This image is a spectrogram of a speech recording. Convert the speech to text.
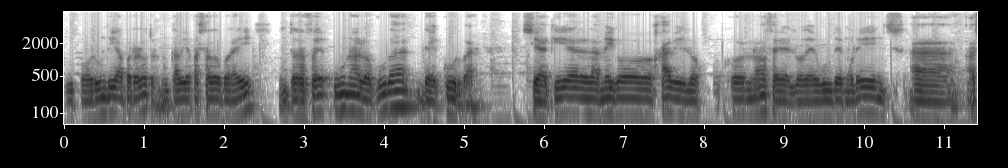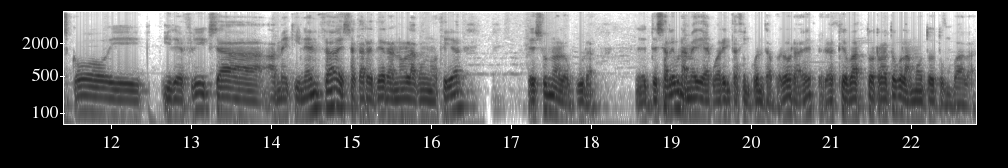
y por un día por el otro, nunca había pasado por ahí. Entonces fue una locura de curvas. Si aquí el amigo Javi lo conoce, lo de Uldemurins a Asco y, y de Flix a, Mequinenza, esa carretera no la conocía, es una locura. Eh, Te sale una media 40-50 por hora, ¿eh? pero es que vas todo el rato con la moto tumbada.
